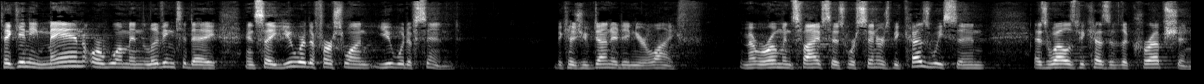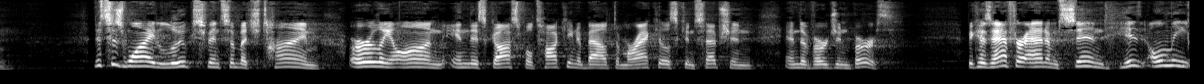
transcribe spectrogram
take any man or woman living today and say, you were the first one, you would have sinned because you've done it in your life. Remember, Romans 5 says we're sinners because we sin, as well as because of the corruption. This is why Luke spent so much time early on in this gospel talking about the miraculous conception and the virgin birth. Because after Adam sinned, his, only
